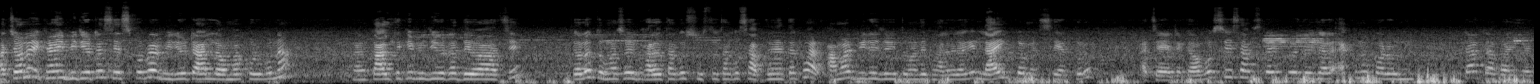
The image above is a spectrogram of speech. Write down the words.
আর চলো, এখানেই ভিডিওটা শেষ করব, আর ভিডিওটা আর লম্বা করব না, কারণ কাল থেকে ভিডিওটা দেওয়া আছে। চলো, তোমরা সবাই ভালো থাকো, সুস্থ থাকো, সাবধানে থাকো, আর আমার ভিডিও যদি তোমাদের ভালো লাগে লাইক কমেন্ট শেয়ার করো। আর চ্যানেলটাকে অবশ্যই সাবস্ক্রাইব করে দিও, যারা এখনও করোনি। টাটা বাই বাই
